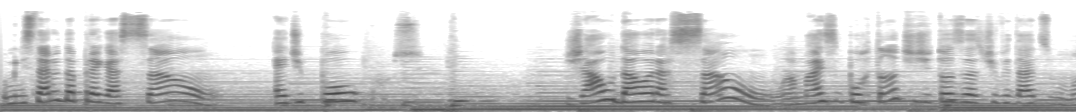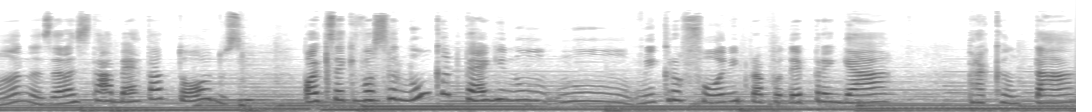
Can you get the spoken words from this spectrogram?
O ministério da pregação é de poucos. Já o da oração, a mais importante de todas as atividades humanas, ela está aberta a todos. Pode ser que você nunca pegue num, num microfone para poder pregar, para cantar,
